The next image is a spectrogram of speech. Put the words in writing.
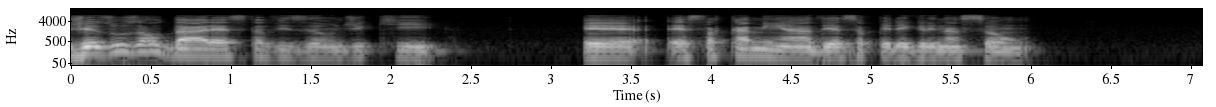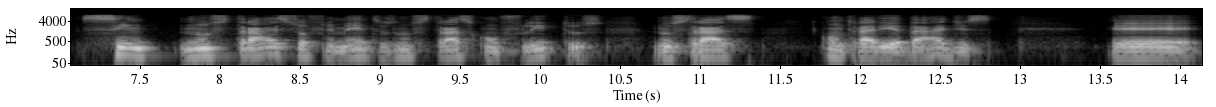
Jesus, ao dar esta visão de que é, essa caminhada e essa peregrinação, sim, nos traz sofrimentos, nos traz conflitos, nos traz contrariedades, é,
